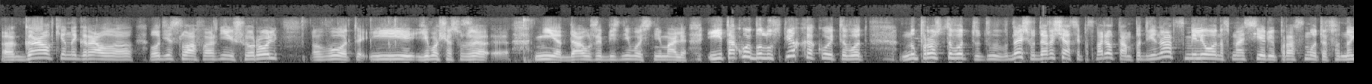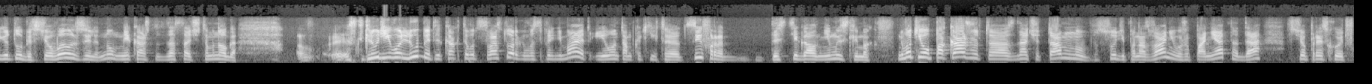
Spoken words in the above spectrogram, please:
э, Галкин играл, э, Владислав, важнейшую роль, вот, и его сейчас уже э, нет, да, уже без него снимали. И такой был успех какой-то, вот, ну, просто вот, знаешь, вот даже сейчас я посмотрел, там по 12 миллионов на серию просмотров на Ютубе все выложили, ну, мне кажется, достаточно много люди его любят и как-то вот с восторгом воспринимают, и он там каких-то цифр достигал немыслимых. Ну вот его покажут, а, значит, там, ну, судя по названию, уже понятно, да, все происходит в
